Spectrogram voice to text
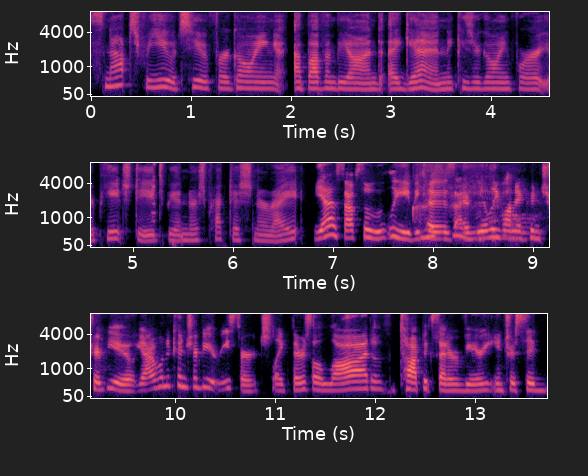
snaps for you too for going above and beyond again because you're going for your PhD to be a nurse practitioner, right? Yes, absolutely. Because I really want to contribute. Yeah, I want to contribute research. Like there's a lot of topics that are very interested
